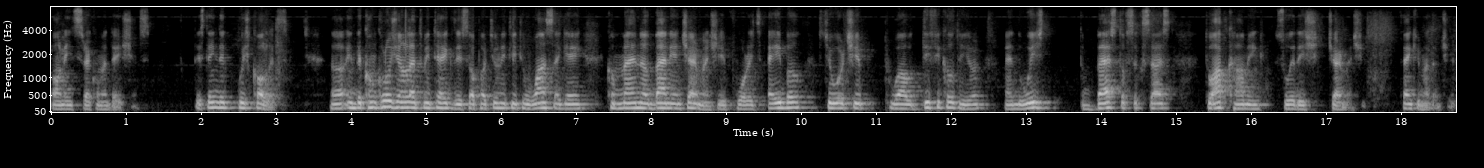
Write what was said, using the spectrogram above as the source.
on its recommendations. Distinguished colleagues, uh, in the conclusion, let me take this opportunity to once again commend Albanian chairmanship for its able stewardship throughout difficult year and wish the best of success to upcoming Swedish chairmanship. Thank you, Madam Chair.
